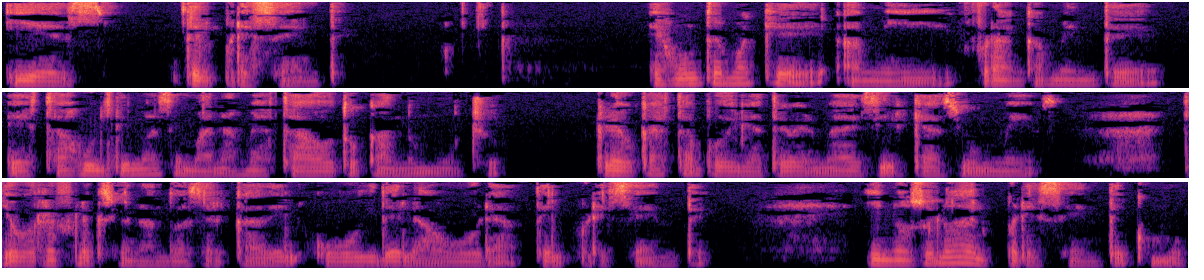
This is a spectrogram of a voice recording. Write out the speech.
y es del presente. Es un tema que a mí, francamente, estas últimas semanas me ha estado tocando mucho. Creo que hasta podría atreverme a decir que hace un mes llevo reflexionando acerca del hoy, del ahora, del presente. Y no solo del presente como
